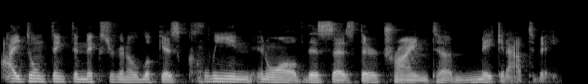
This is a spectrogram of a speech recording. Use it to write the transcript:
I don't think the Knicks are going to look as clean in all of this as they're trying to make it out to be.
